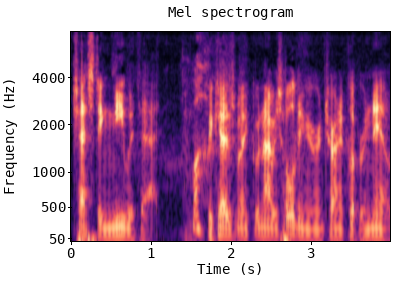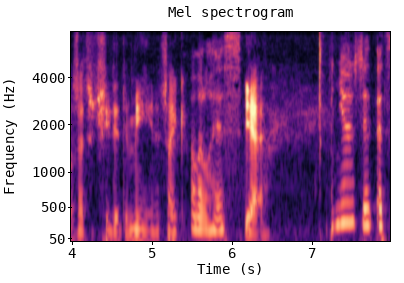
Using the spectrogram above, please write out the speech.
testing me with that. Well, because like when I was holding her and trying to clip her nails, that's what she did to me, and it's like, a little hiss. yeah, And you know, it's- it's,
